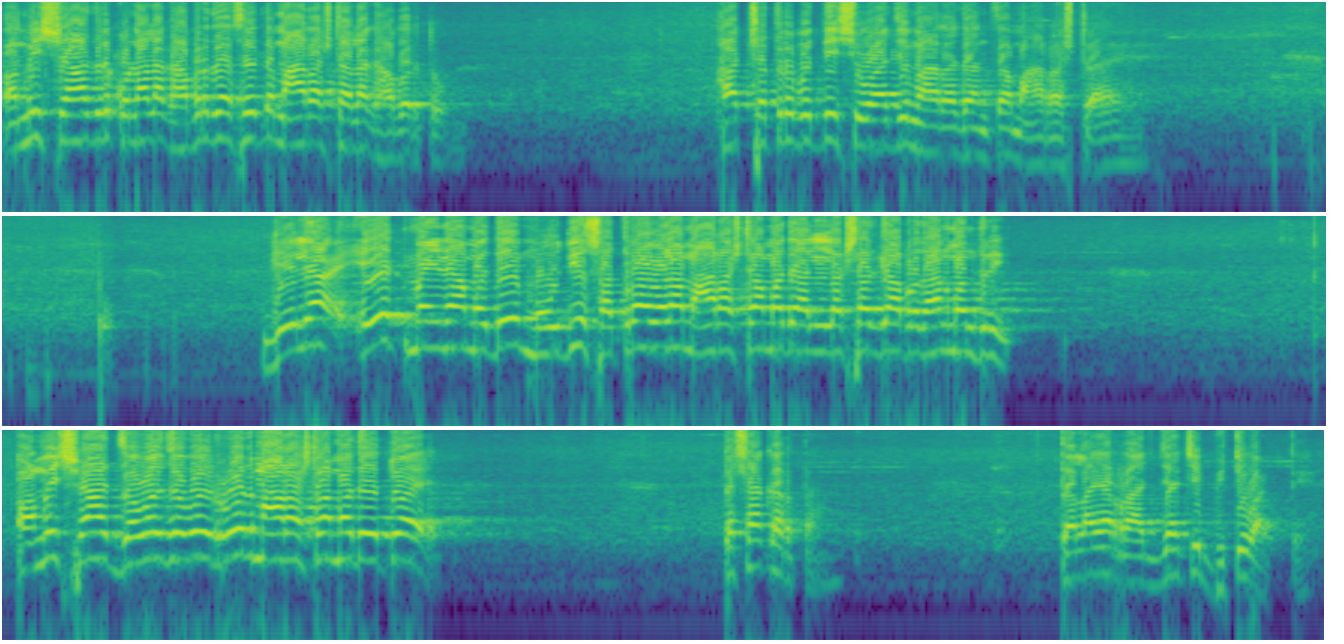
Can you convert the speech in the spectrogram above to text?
अमित शहा जर कोणाला घाबरत असेल तर महाराष्ट्राला घाबरतो. हा छत्रपती शिवाजी महाराजांचा महाराष्ट्र आहे. गेल्या एक महिन्यामध्ये मोदी सतरा वेळा महाराष्ट्रामध्ये आले. लक्षात घ्या प्रधानमंत्री. अमित शहा जवळजवळ रोज महाराष्ट्रामध्ये येतोय. कशा करता? त्याला या राज्याची भीती वाटते.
